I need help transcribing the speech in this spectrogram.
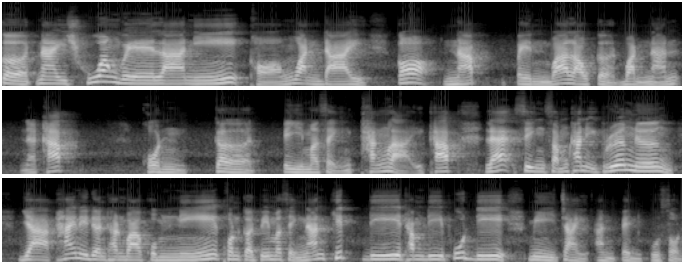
เกิดในช่วงเวลานี้ของวันใด ก็นับเป็นว่าเราเกิดวันนั้นนะครับ คนเกิด ปีมะเสงทั้งหลายครับ และสิ่งสำคัญอีกเรื่องหนึ่งอยากให้ในเดือนธันวาคมนี้ คนเกิดปีมะเสงนั้นคิดดีทำดีพูดดี มีใจอันเป็นกุศล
